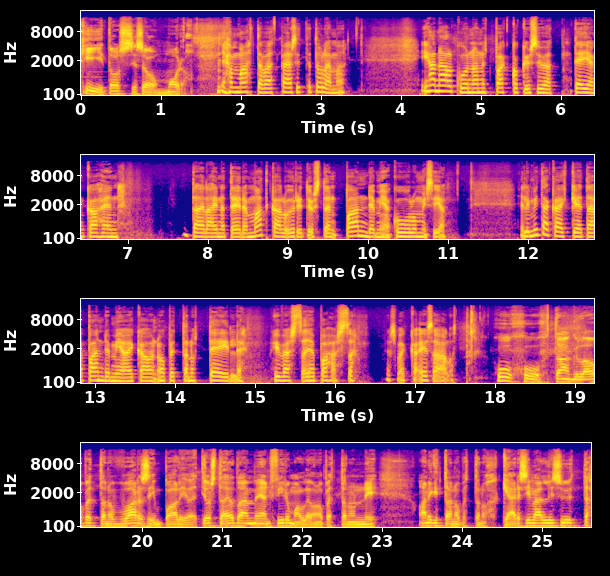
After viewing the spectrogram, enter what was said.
Kiitos ja se on moro. Ja mahtavaa, että pääsitte tulemaan. Ihan alkuun on nyt pakko kysyä teidän kahden tai lähinnä teidän matkailuyritysten pandemiakuulumisia. Eli mitä kaikkea tämä pandemia-aika on opettanut teille hyvässä ja pahassa, jos vaikka Esa aloittaa? Huhhuh, tämä on kyllä opettanut varsin paljon. Et jos tämä jotain meidän firmalle on opettanut, niin ainakin tämä on opettanut kärsivällisyyttä.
